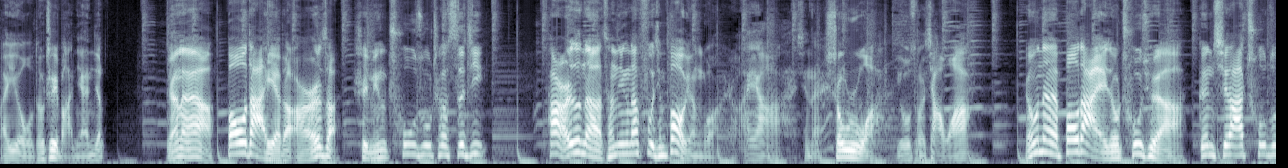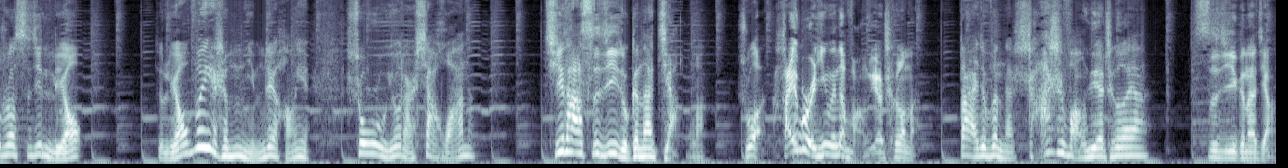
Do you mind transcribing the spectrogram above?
哎呦，都这把年纪了。原来啊，包大爷的儿子是一名出租车司机，他儿子呢曾经跟他父亲抱怨过，说：“哎呀，现在收入啊有所下滑。”然后呢，包大爷就出去啊跟其他出租车司机聊，就聊为什么你们这行业收入有点下滑呢？其他司机就跟他讲了，说还不是因为那网约车吗？大爷就问他啥是网约车呀？司机跟他讲：“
